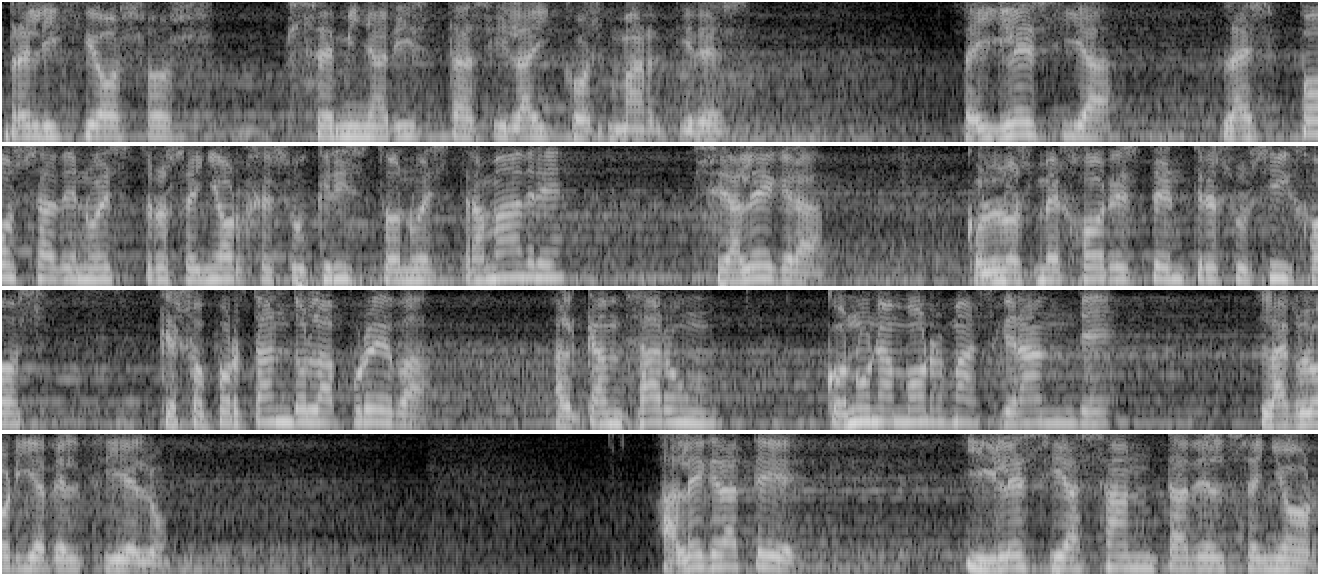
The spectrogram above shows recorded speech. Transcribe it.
religiosos, seminaristas y laicos mártires. La Iglesia, la esposa de nuestro Señor Jesucristo, nuestra Madre, se alegra con los mejores de entre sus hijos que soportando la prueba alcanzaron con un amor más grande la gloria del cielo. Alégrate, Iglesia Santa del Señor,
